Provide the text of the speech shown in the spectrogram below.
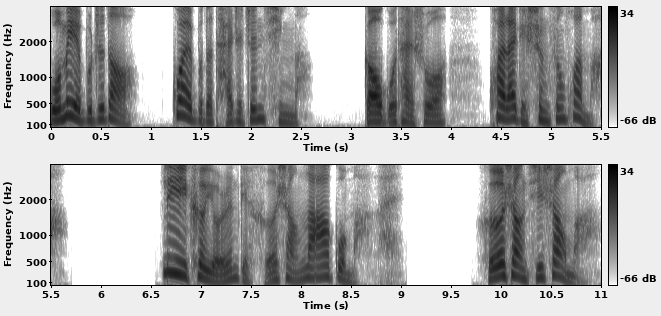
我们也不知道，怪不得抬着真轻呢。高国泰说：“快来给圣僧换马。”立刻有人给和尚拉过马来。和尚骑上马，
